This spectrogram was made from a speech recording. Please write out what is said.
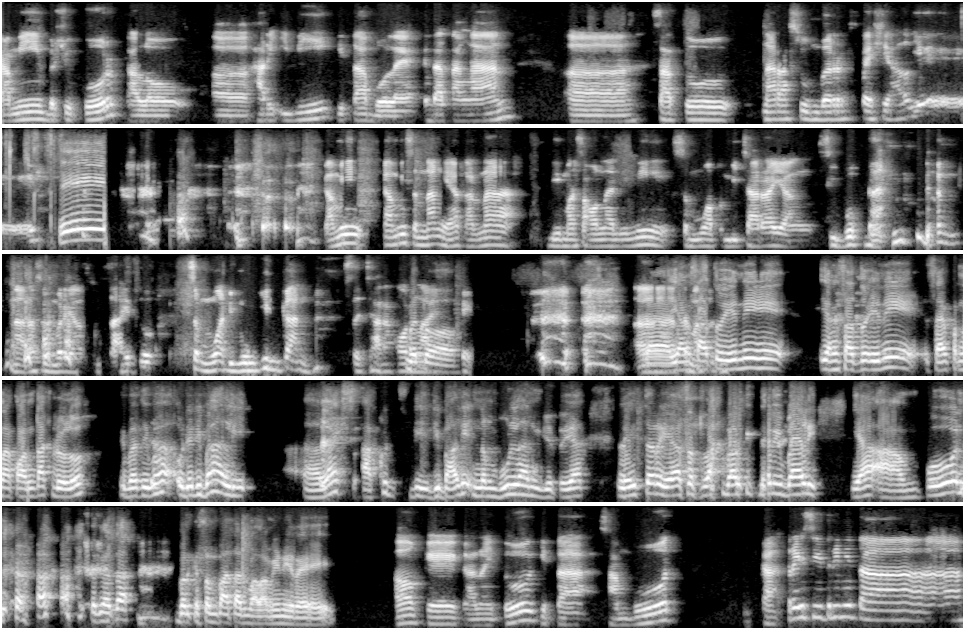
kami bersyukur kalau eh, hari ini kita boleh kedatangan eh, satu narasumber spesial. Yeay! Yeay. kami kami senang ya karena di masa online ini semua pembicara yang sibuk dan dan narasumber yang susah itu semua dimungkinkan secara online. Betul. Eh, Nah, yang termasuk- satu ini, yang satu ini saya pernah kontak dulu, tiba-tiba udah di Bali. Eh, Lex, aku di, di Bali enam bulan gitu ya. Later ya setelah balik dari Bali, ya ampun, ternyata berkesempatan malam ini, Ray. Oke, karena itu kita sambut Kak Tracy Trinita.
